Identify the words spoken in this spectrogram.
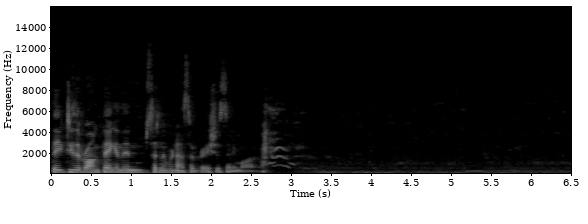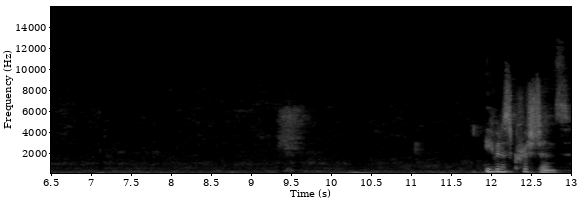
they do the wrong thing and then suddenly we're not so gracious anymore. Even as Christians,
